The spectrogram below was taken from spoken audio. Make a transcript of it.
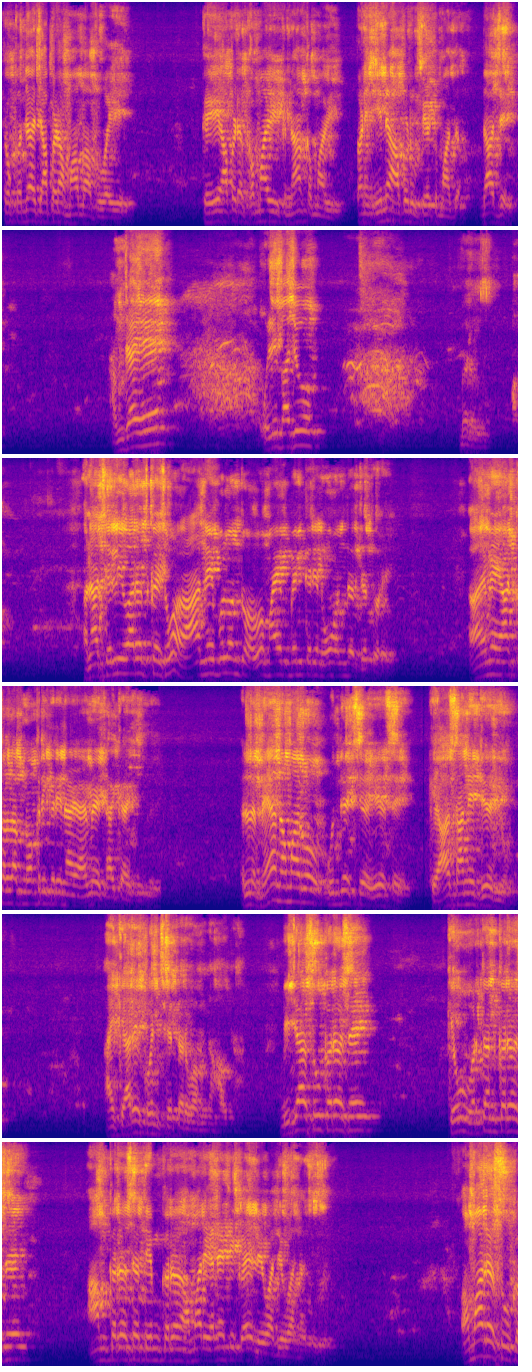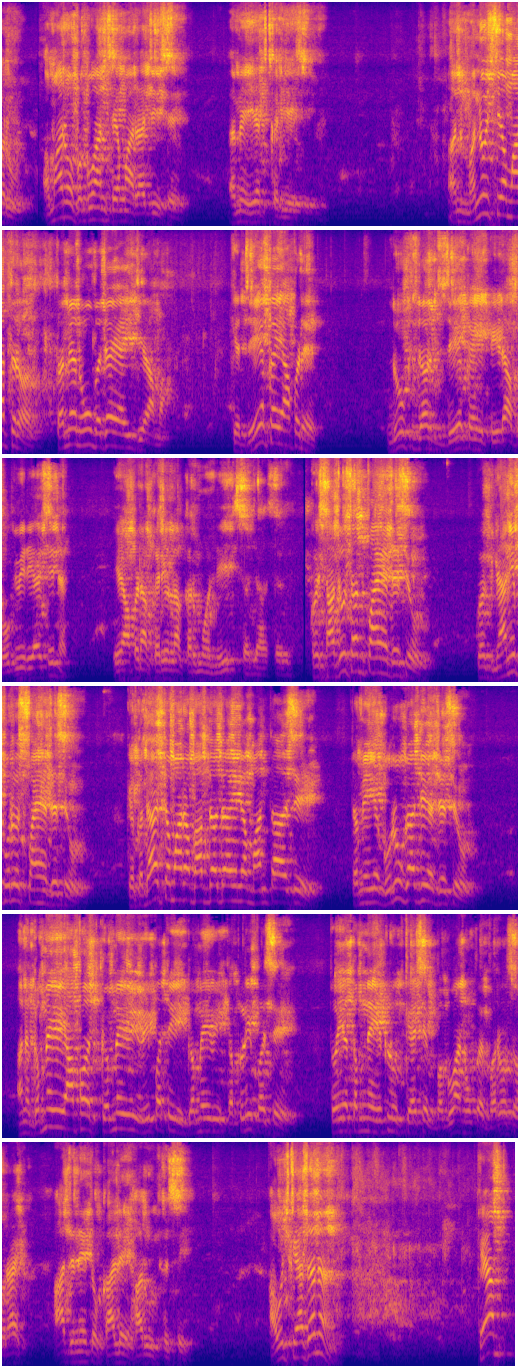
તો કદાચ આપણા મા બાપ હોય કે એ આપણે કમાવી કે ના કમાવી, પણ એને આપણું પેટમાં દાજે. સમજાય ઓલી બાજુ? બરોબર. અને આ છેલ્લી વાર જ કહીશ, હો, આ નહીં બોલો ને તો હવે માઇક બંધ કરીને હું અંદર જતો રહી. હા એમે આઠ કલાક નોકરી કરીને આવ્યા એમે થાક્યા છીએ. એટલે મેન અમારો ઉદ્દેશ્ય એ છે કે આ સાનિધ્ય રહ્યું અહીં ક્યારેય કોઈને છેતરવામાં ના આવતા. બીજા શું કરે છે? કેવું વર્તન કરે છે? આમ કરે છે, તેમ કરે. અમારે એનેથી કઈ લેવા દેવા નથી. અમારે શું કરવું? અમારો ભગવાન છે, એમાં રાજી છે. અમે એ જ કરીએ છીએ. અને મનુષ્ય માત્ર, તમે હું બધા આવી ગયા આમાં, કે જે કંઈ આપણે દુઃખ, દર્દ, જે કંઈ પીડા ભોગવી રહ્યા છીએ ને, એ આપણા કરેલા કર્મોની સજા છે. કોઈ સાધુ સંત પાસે જશો, કોઈ જ્ઞાની પુરુષ પાસે જશો, કે કદાચ તમારા બાપ દાદા એને માનતા હશે તમે એ ગુરુ ગાદીએ જશો. અને ગમે એવી આફત, ગમે એવી વિપત્તિ, ગમે એવી તકલીફ હશે, તો એ તમને એટલું જ કહે છે, ભગવાન ઉપર ભરોસો રાખ. આજ નહીં તો કાલે સારું થશે. આવું જ કહે છે ને? કેમ?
